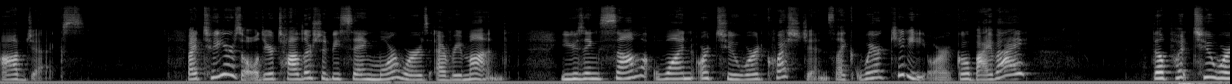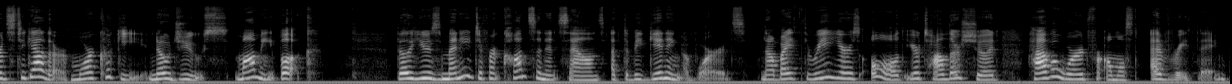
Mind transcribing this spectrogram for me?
objects. By two years old, your toddler should be saying more words every month, using some one or two word questions like where kitty or go bye bye. They'll put two words together more cookie, no juice, mommy, book. They'll use many different consonant sounds at the beginning of words. Now, by three years old, your toddler should have a word for almost everything.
